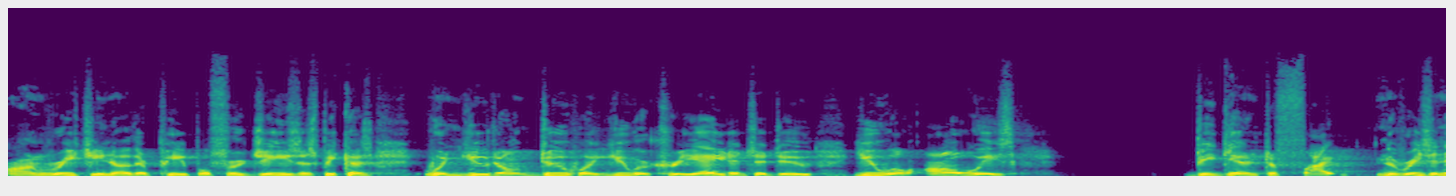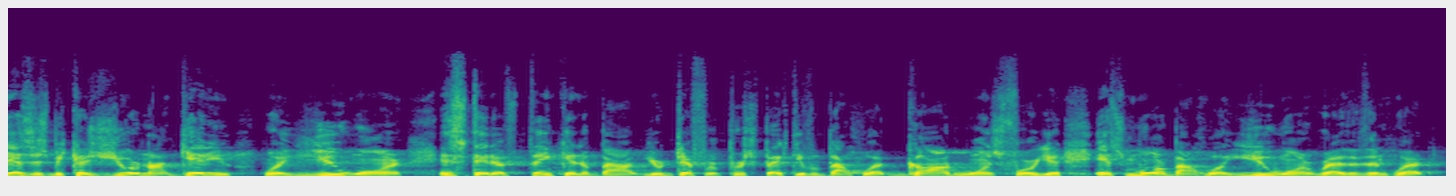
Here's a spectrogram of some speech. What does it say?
on reaching other people for Jesus. Because when you don't do what you were created to do, you will always begin to fight. And the reason is is because you're not getting what you want instead of thinking about your different perspective about what God wants for you. It's more about what you want rather than what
